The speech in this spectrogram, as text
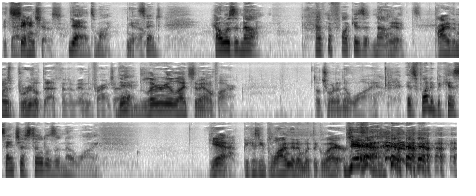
It's Got. Sanchez. Yeah, it's mine. Yeah. Cinch. How is it not? How the fuck is it not? Yeah, it's probably the most brutal death in the, in the franchise. Yeah. Literally lights the man on fire. Don't you want to know why? It's funny because Sanchez still doesn't know why. Yeah, because he blinded him with the glare. Yeah.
